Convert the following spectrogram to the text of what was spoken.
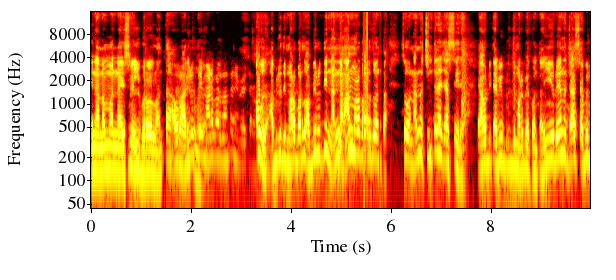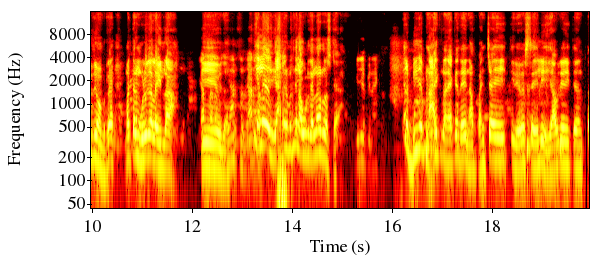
ಇನ್ನು ನಮ್ಮನ್ನ ಹೆಸರು ಎಲ್ಲಿ ಬರೋಲ್ಲ ಅಂತ ಅವ್ರು ಆ ರೀತಿ. ಮಾಡಬಾರ್ದು ಅಂತ ನೀವು ಹೇಳ್ತೀರಾ? ಹೌದು ಅಭಿವೃದ್ಧಿ ಮಾಡಬಾರ್ದು ಅಭಿವೃದ್ಧಿ ನನ್ನ ನಾನು ಮಾಡಬಾರ್ದು ಅಂತ. ಸೊ ನನ್ನ ಚಿಂತನೆ ಜಾಸ್ತಿ ಇದೆ ಯಾವ ರೀತಿ ಅಭಿವೃದ್ಧಿ ಮಾಡಬೇಕು ಅಂತ. ಇವ್ರೇನು ಜಾಸ್ತಿ ಅಭಿವೃದ್ಧಿ ಮಾಡ್ಬಿಟ್ರೆ ಮತ್ತೆ ನಮ್ಗೆ ಉಳಿದಲ್ಲ ಇಲ್ಲ. ಈ ಎಲ್ಲ ಯಾರು ಬಂದಿಲ್ಲ ಅವ್ರದ್ದು ಎಲ್ಲರೂ ಅಷ್ಟೇ. ನಾಯಕರು. ಬಿಜೆಪಿ ನಾಯಕರು ಯಾಕಂದ್ರೆ ನಾವು ಪಂಚಾಯಿತಿ ವ್ಯವಸ್ಥೆಯಲ್ಲಿ ಯಾವುದೇ ರೀತಿಯಾದಂಥ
